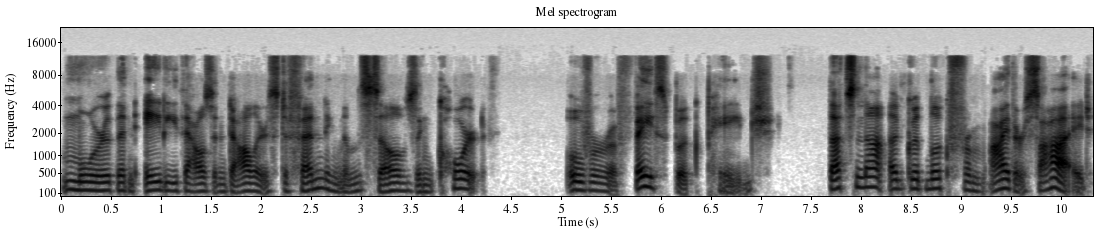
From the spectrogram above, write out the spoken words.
more than $80,000 defending themselves in court over a Facebook page. That's not a good look from either side.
